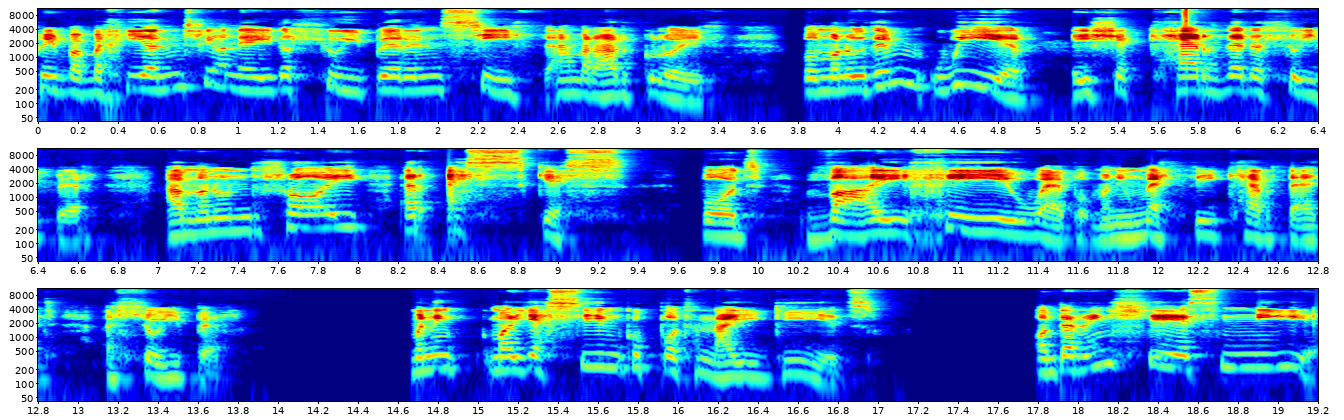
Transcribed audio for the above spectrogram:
pryd mae chi yn trio wneud y llwybr yn syth am yr arglwydd, bod maen nhw ddim wir eisiau cerdded y llwybr, a maen nhw'n rhoi yr esgus bod fai chi yw e, bod maen nhw'n methu cerdded y llwybr. Mae, mae Iesu yn gwybod hynna i gyd. Ond ar ein lles ni,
